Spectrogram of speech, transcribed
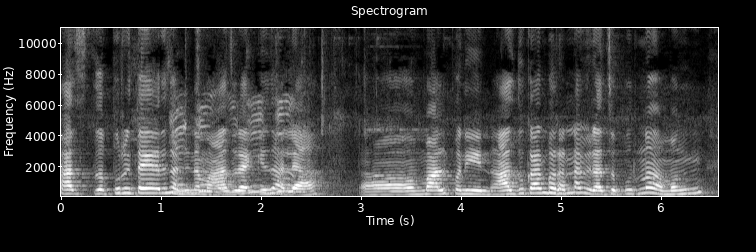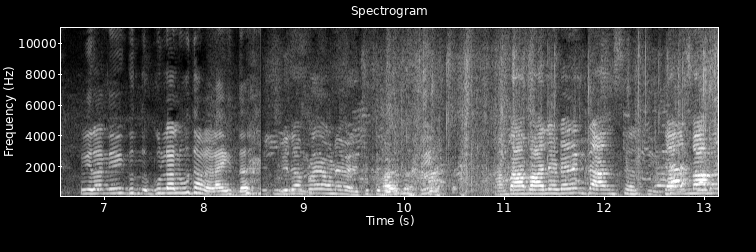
आज तर पुरी तयारी झाली ना मग. आज रॅकी झाल्या. अं, माल पण येईन. आज दुकान भरण ना विराचं पूर्ण. मग विराने गुलाल उधळला इथं. विरा पण एवढ्या वेळ चित्र बघत होती? बाबा आले डायरेक्ट डान्स करते कारण बाबा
